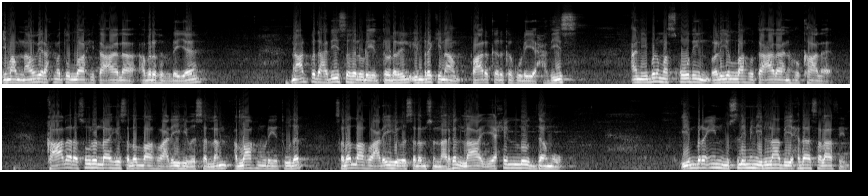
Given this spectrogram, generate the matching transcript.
இமாம் நவவி ரஹமத்துல்லாஹி தலா அவர்களுடைய நாற்பது ஹதீஸுகளுடைய தொடரில் இன்றைக்கு நாம் பார்க்க இருக்கக்கூடிய ஹதீஸ் அன் இபுன் மஸ்ஊதின் ரலியுல்லாஹு தலானு கால கால ரசூலுல்லாஹி சல்லாஹூ அலிஹி வசல்லம் அல்லாஹனுடைய தூதர் சலல்லாஹு அலைஹி வசலம் சொன்னார்கள் லா எஹில்லு தமு. இம்ரஇன் முஸ்லிமின் இல்லா பி இஹ்தா சலாசின்.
